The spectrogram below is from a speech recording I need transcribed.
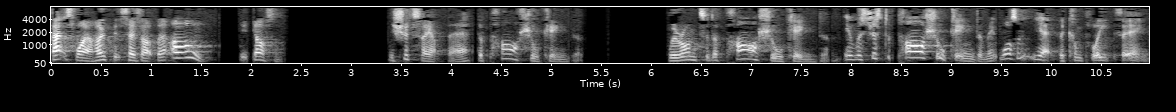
That's why I hope it says up there, oh, it doesn't. It should say up there, the partial kingdom. We're on to the partial kingdom. It was just a partial kingdom. It wasn't yet the complete thing.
